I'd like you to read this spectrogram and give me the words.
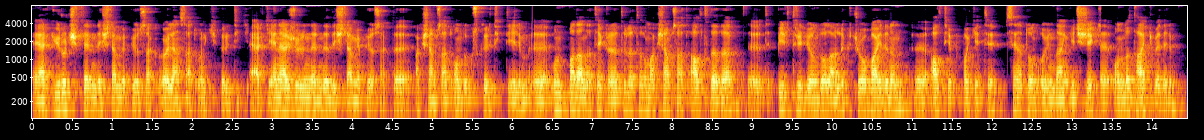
Eğer ki Euro çiftlerinde işlem yapıyorsak öğlen saat 12 kritik. Eğer ki enerji ürünlerinde de işlem yapıyorsak da akşam saat 19 kritik diyelim. E, unutmadan da tekrar hatırlatalım. Akşam saat 6'da da e, 1 trilyon dolarlık Joe Biden'ın e, altyapı paketi Senato'nun oyundan geçecek. E, onu da takip edelim.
